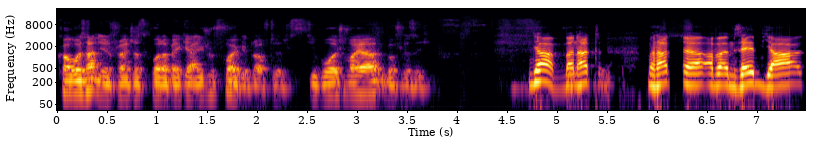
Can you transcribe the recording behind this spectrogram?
Cowboys hatten ihren Franchise-Quarterback ja eigentlich schon vorher gedraftet. Steve Walsh war ja überflüssig. Ja, man hat, man hat äh, aber im selben Jahr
